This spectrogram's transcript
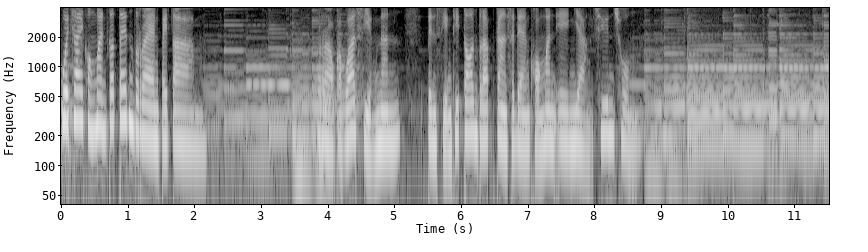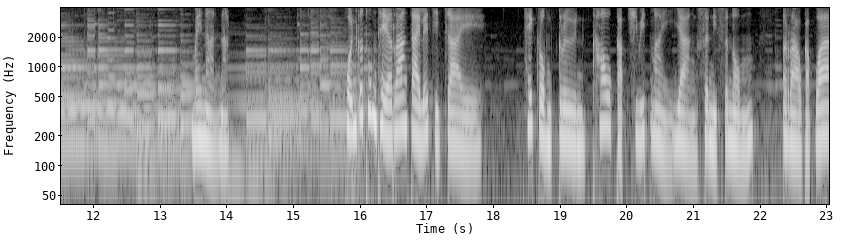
หัวใจของมันก็เต้นแรงไปตามราวกับว่าเสียงนั้นเป็นเสียงที่ต้อนรับการแสดงของมันเองอย่างชื่นชม ไม่นานนัก ผลก็ทุ่มเทร่างกายและจิตใจ ให้กลมกลืนเข้ากับชีวิตใหม่อย่างสนิทสนม ราวกับว่า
